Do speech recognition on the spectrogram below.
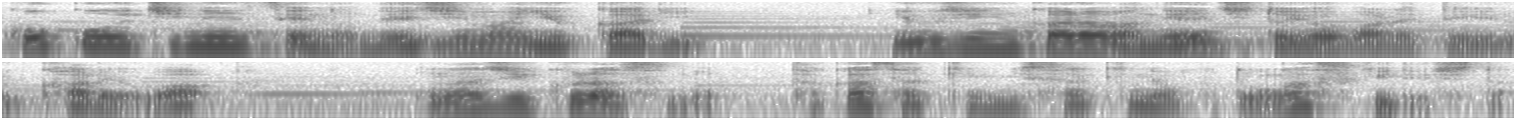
高校1年生の根島ゆかり友人からはネジと呼ばれている彼は同じクラスの高崎美咲のことが好きでした。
